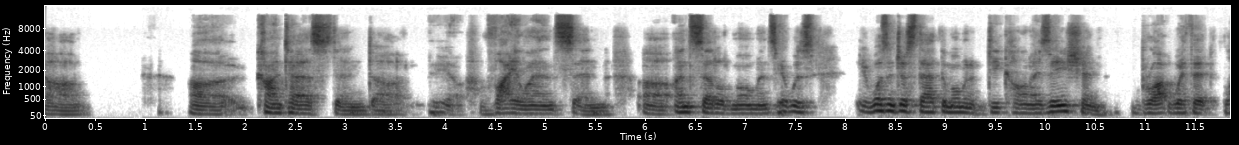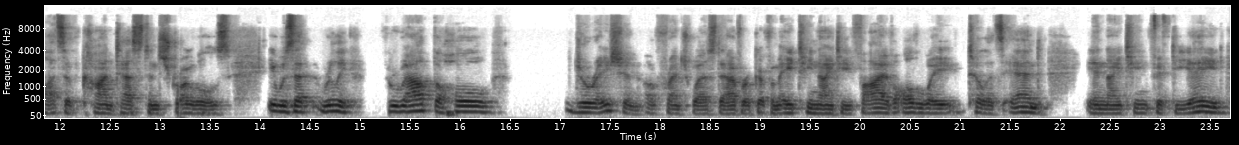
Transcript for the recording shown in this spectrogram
uh, uh, contest and uh, you know violence and uh, unsettled moments. It was it wasn't just that the moment of decolonization brought with it lots of contest and struggles. It was that really throughout the whole duration of French West Africa from 1895 all the way till its end in 1958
